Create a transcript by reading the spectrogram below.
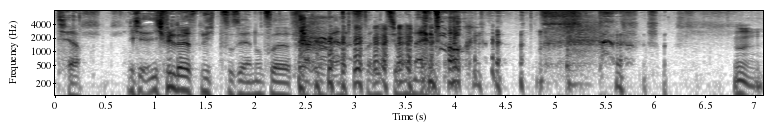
Tja, ich, ich will da jetzt nicht zu sehr in unsere Weihnachtstraditionen eintauchen. hm.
